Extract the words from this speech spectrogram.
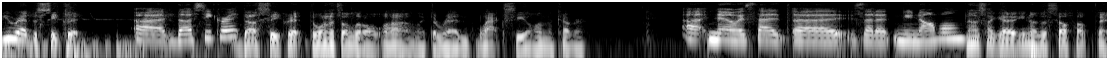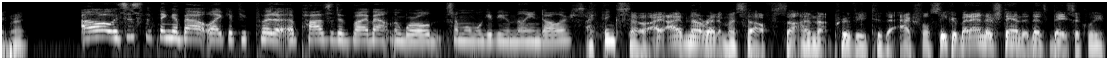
you read The Secret? Uh, the secret? The Secret, the one with the little uh, like the red wax seal on the cover. Uh, no, is that uh, is that a new novel? No, it's like a you know the self help thing, right? Oh, is this the thing about like if you put a, a positive vibe out in the world, someone will give you a million dollars? I think so. I, I have not read it myself, so I'm not privy to the actual secret. But I understand that that's basically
